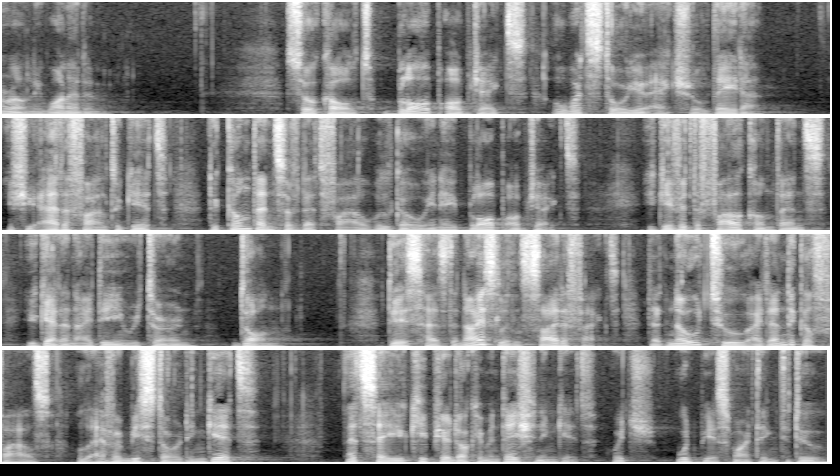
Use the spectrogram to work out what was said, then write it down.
are only one of them. So-called blob objects are what store your actual data. If you add a file to Git, the contents of that file will go in a blob object. You give it the file contents, you get an ID in return, done. This has the nice little side effect that no two identical files will ever be stored in Git. Let's say you keep your documentation in Git, which would be a smart thing to do,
